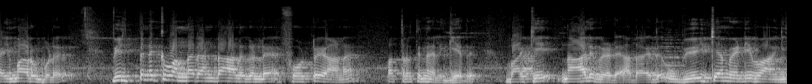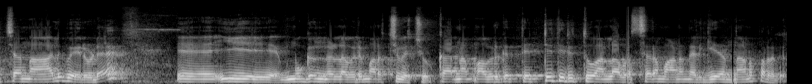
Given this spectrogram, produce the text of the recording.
കൈമാറുമ്പോൾ വിൽപ്പനക്ക് വന്ന രണ്ടാളുകളുടെ ഫോട്ടോയാണ് പത്രത്തിന് നൽകിയത്. ബാക്കി നാല് പേരുടെ അതായത് ഉപയോഗിക്കാൻ വേണ്ടി വാങ്ങിച്ച നാല് പേരുടെ ഈ മുഖങ്ങൾ അവർ മറച്ചു വെച്ചു. കാരണം അവർക്ക് തെറ്റ് തിരുത്തുവാനുള്ള അവസരമാണ് നൽകിയതെന്നാണ് പറഞ്ഞത്.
